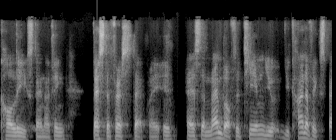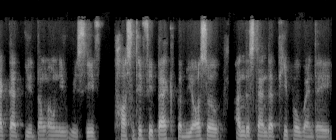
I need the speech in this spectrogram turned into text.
colleagues then i think that's the first step, right? If, as a member of the team, you you kind of expect that you don't only receive positive feedback, but you also understand that people when they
